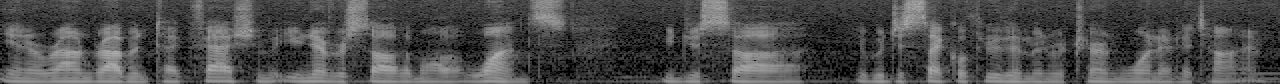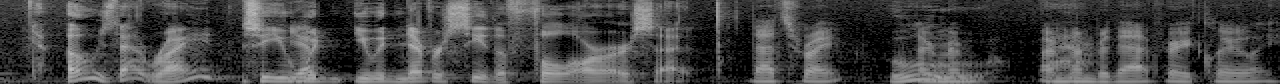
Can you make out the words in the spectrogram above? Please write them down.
in a round robin type fashion, but you never saw them all at once. You just saw it would just cycle through them and return one at a time. Oh, is that right? So you yep. would you would never see the full RR set. That's right. Ooh, I remember I remember that very clearly.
